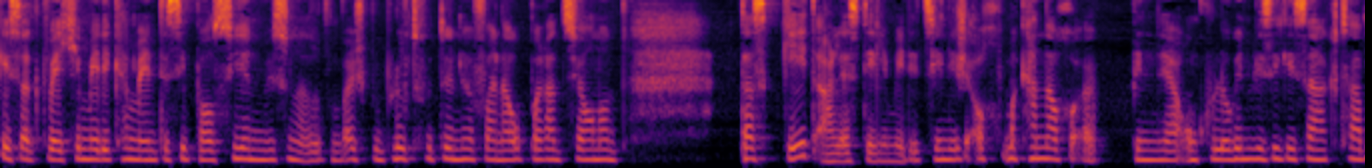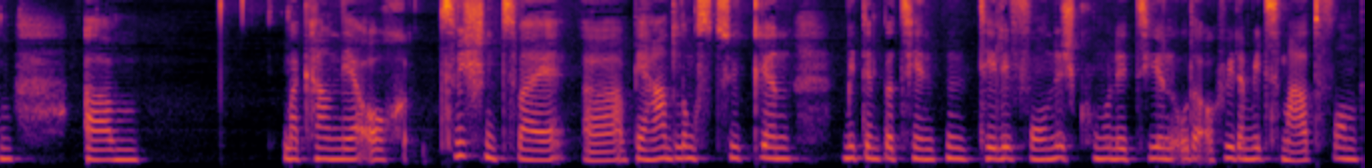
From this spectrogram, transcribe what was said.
gesagt, welche Medikamente sie pausieren müssen, also zum Beispiel Blutverdünner vor einer Operation und das geht alles telemedizinisch. Auch man kann auch, äh, bin ja Onkologin, wie Sie gesagt haben, ähm, man kann ja auch zwischen zwei äh, Behandlungszyklen mit dem Patienten telefonisch kommunizieren oder auch wieder mit Smartphone,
